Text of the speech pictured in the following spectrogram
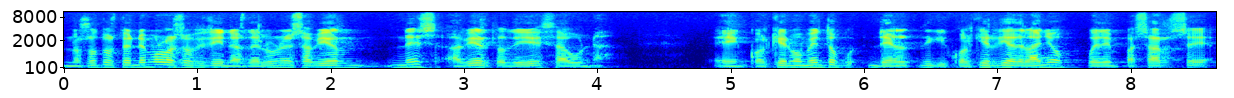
nosotros tenemos las oficinas de lunes a viernes abierto de 10 a 1. En cualquier momento, de cualquier día del año, pueden pasarse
